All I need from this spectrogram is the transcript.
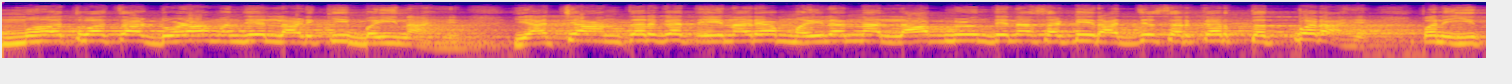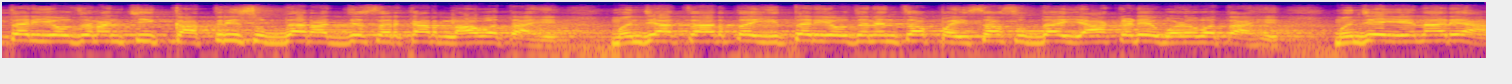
महत्त्वाचा डोळा म्हणजे लाडकी बहीण आहे. याच्या अंतर्गत येणाऱ्या महिलांना लाभ मिळवून देण्यासाठी राज्य सरकार तत्पर आहे. पण इतर योजनांची कात्री सुद्धा राज्य सरकार लावत आहे. म्हणजे याचा अर्थ इतर योजनांचा पैसा सुद्धा याकडे वळवत आहे. म्हणजे येणाऱ्या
